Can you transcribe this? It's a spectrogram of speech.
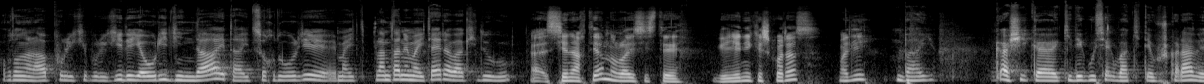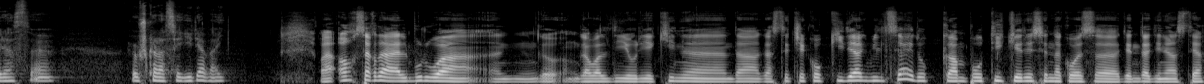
Orduan ala, poliki-poliki, ideia hori dinda eta itzordu hori emait, plantan emaita erabaki dugu. Uh, zien artean nola izizte? Gehienik eskuaraz, Mali? Bai. Kasik uh, kide guziak bakite euskara, beraz... Euskara segiria bai. Ba, hor zer da helburua gaualdi horiekin da gaztetxeko kideak biltzea edo kanpotik ere zendako ez jendea dinaztea?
